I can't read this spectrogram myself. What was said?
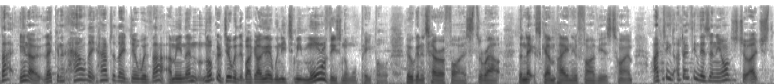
That you know, they can how they how do they deal with that? I mean, they're not going to deal with it by going, "Yeah, we need to meet more of these normal people who are going to terrify us throughout the next campaign in five years' time." I think I don't think there's any answer to it. I just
